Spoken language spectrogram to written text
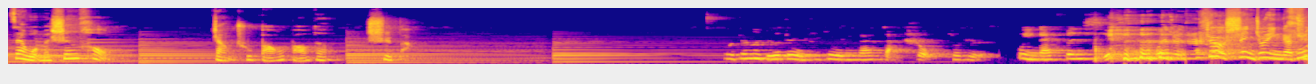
在我们身后长出薄薄的翅膀。我真的觉得这首诗就应该感受，就是不应该分析。我也觉得这首诗你就应该去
